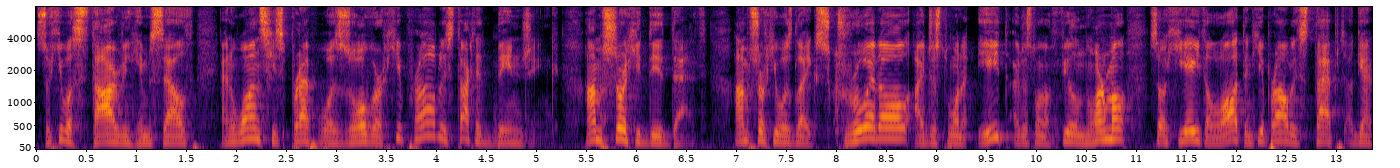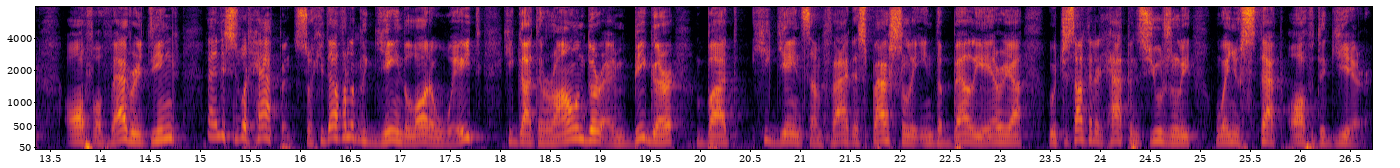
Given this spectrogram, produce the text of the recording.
so he was starving himself. And once his prep was over, he probably started binging. I'm sure he did that. I'm sure he was like, screw it all, I just want to eat, I just want to feel normal. So he ate a lot and he probably stepped again off of everything. And this is what happened. So he definitely gained a lot of weight. He got rounder and bigger, but he gained some fat, especially in the belly area, which is something that happens usually when you step off the gear.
